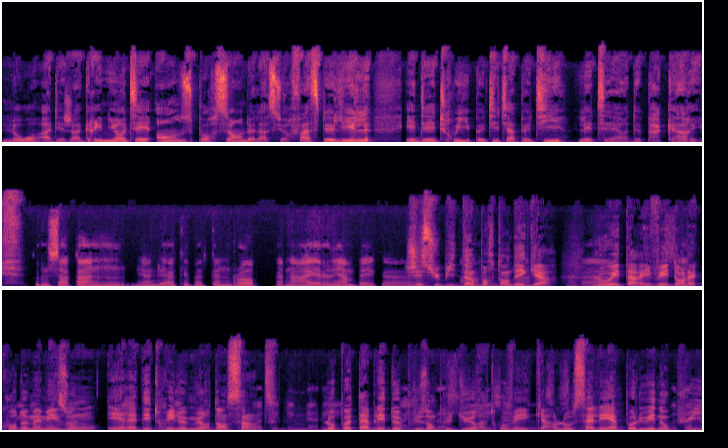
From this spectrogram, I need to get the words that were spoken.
L'eau a déjà grignoté 11% de la surface de l'île et détruit petit à petit les terres de Pacarif. J'ai subi d'importants dégâts. L'eau est arrivée dans la cour de ma maison et elle a détruit le mur d'enceinte. L'eau potable est de plus en plus dure à trouver car l'eau salée a pollué nos puits.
